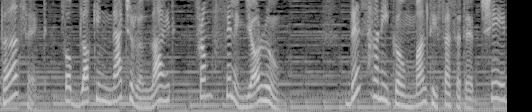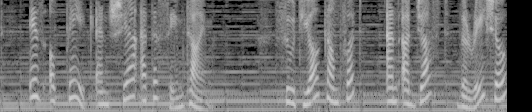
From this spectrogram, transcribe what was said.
perfect for blocking natural light from filling your room. This honeycomb multifaceted shade is opaque and sheer at the same time. Suit your comfort and adjust the ratio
